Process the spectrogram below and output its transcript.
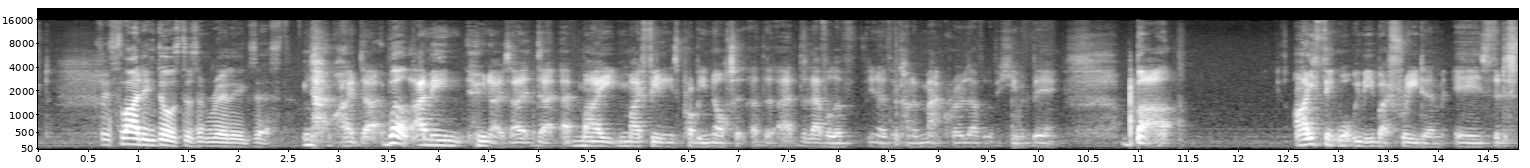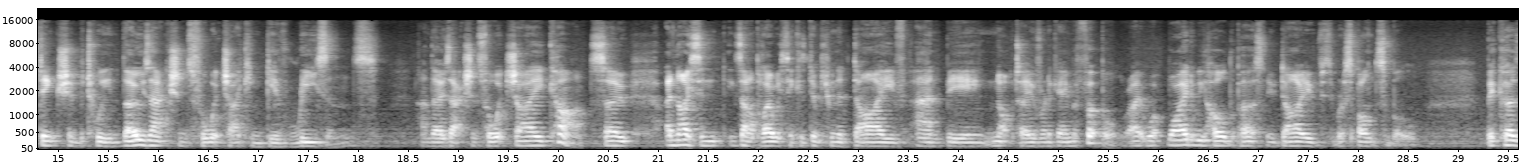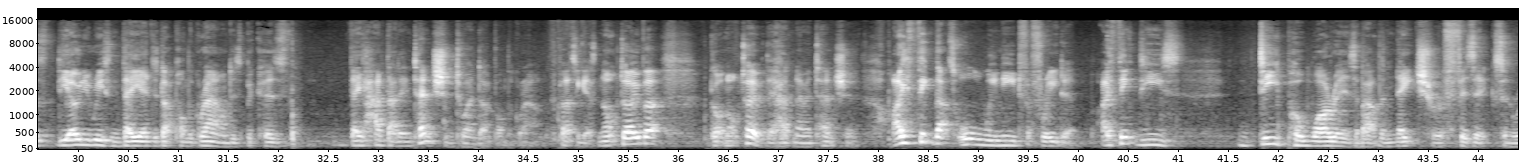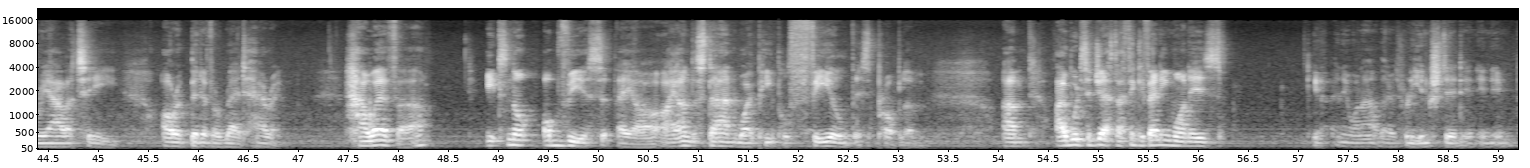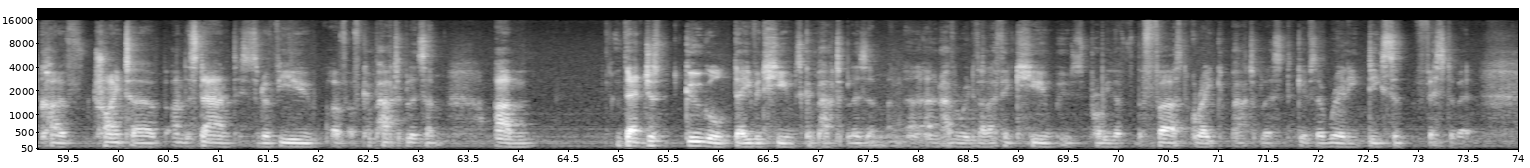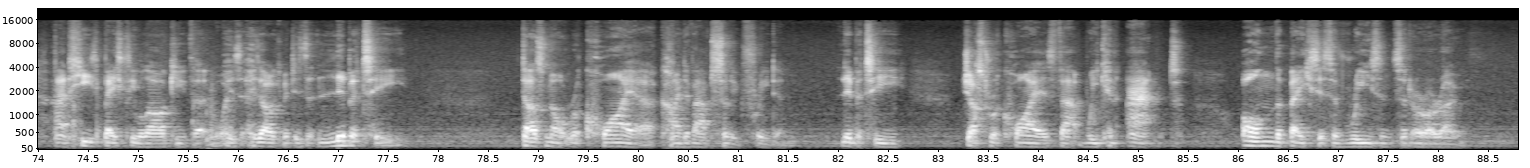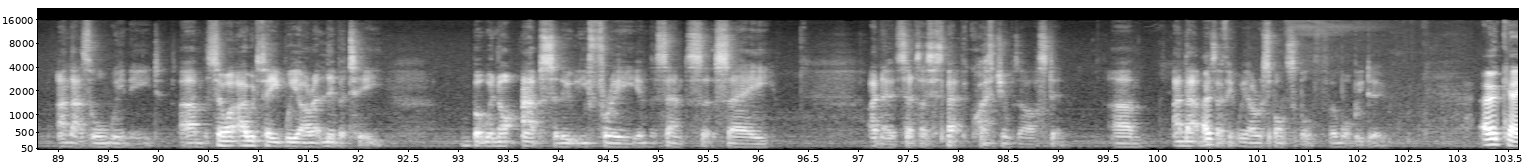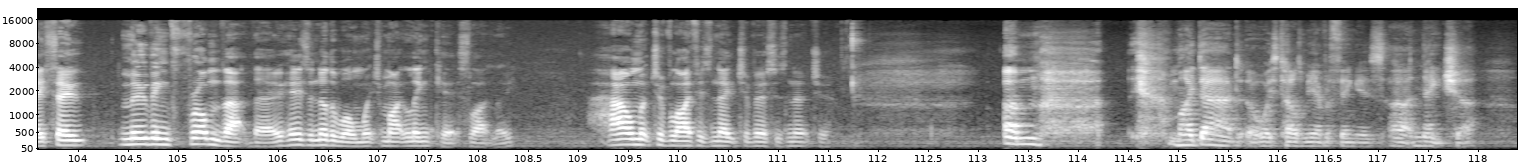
So sliding doors doesn't really exist. No, I, uh, well, I mean, who knows? I, uh, my my feeling is probably not at, at, the, at the level of you know the kind of macro level of a human being, but I think what we mean by freedom is the distinction between those actions for which I can give reasons and those actions for which I can't. So, a nice example I always think is the difference between a dive and being knocked over in a game of football, right? Why do we hold the person who dives responsible? Because the only reason they ended up on the ground is because they had that intention to end up on the ground. The person gets knocked over, got knocked over, they had no intention. I think that's all we need for freedom. I think these deeper worries about the nature of physics and reality are a bit of a red herring. However, it's not obvious that they are. I understand why people feel this problem. Um, I would suggest, I think, if anyone is, you know, anyone out there is really interested in, in, in kind of trying to understand this sort of view of, of compatibilism, um, then just Google David Hume's compatibilism and, and have a read of that. I think Hume, who's probably the, the first great compatibilist, gives a really decent fist of it. And he basically will argue that, or his, his argument is that liberty does not require kind of absolute freedom. Liberty just requires that we can act on the basis of reasons that are our own. And that's all we need. Um, so I would say we are at liberty but we're not absolutely free in the sense that, say, I don't know, the sense I suspect the question was asked in. Um, and that means I, I think we are responsible for what we do. Okay, so moving from that though, here's another one which might link it slightly. How much of life is nature versus nurture? Um, my dad always tells me everything is uh, nature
